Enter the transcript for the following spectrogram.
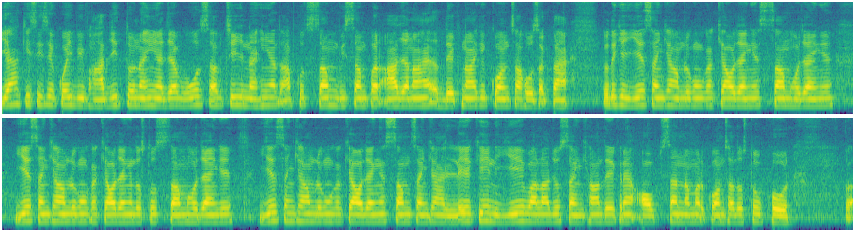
या किसी से कोई विभाजित तो नहीं है। जब वो सब चीज़ नहीं है तो आपको सम विषम पर आ जाना है, देखना है कि कौन सा हो सकता है। तो देखिए, ये संख्या हम लोगों का क्या हो जाएँगे? सम हो जाएँगे। ये संख्या हम लोगों का क्या हो जाएँगे दोस्तों? सम हो जाएँगे। ये संख्या हम लोगों का क्या हो जाएँगे? सम संख्या है। लेकिन ये वाला जो संख्या देख रहे हैं ऑप्शन नंबर कौन सा दोस्तों? फोर तो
